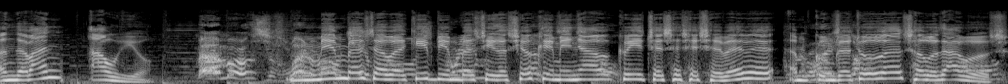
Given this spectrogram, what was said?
Endavant, àudio. Membres de l'equip d'investigació criminal Crits SSCB em congratula saludar-vos.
